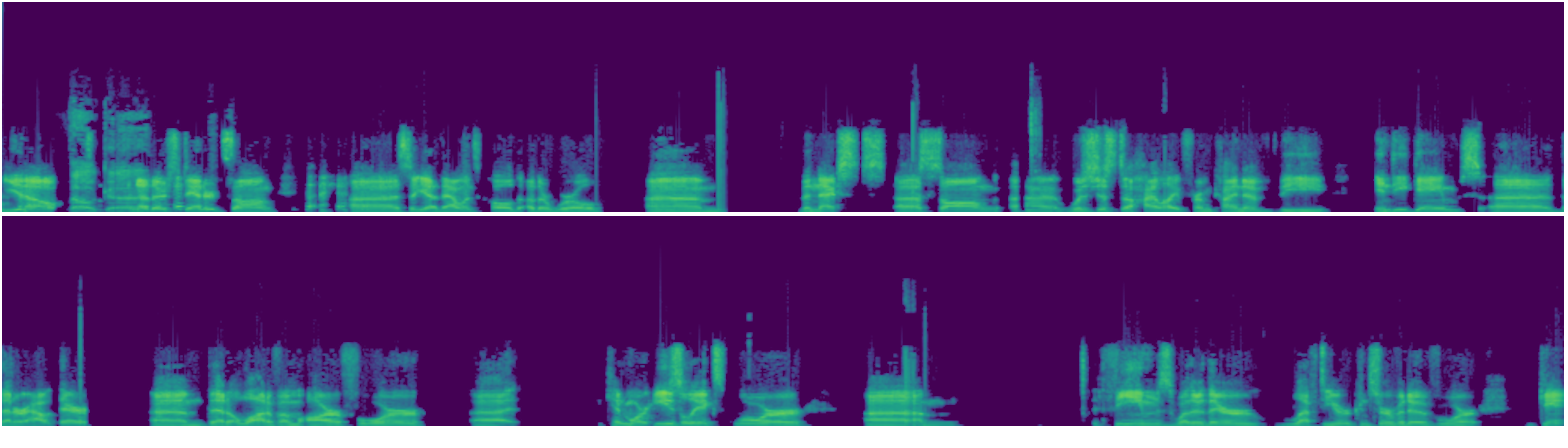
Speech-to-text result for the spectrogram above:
you know, so another standard song. Uh, so yeah, that one's called Otherworld. Um, the next uh, song uh, was just a highlight from kind of the indie games uh, that are out there. Um, that a lot of them are for uh, can more easily explore um, themes, whether they're lefty or conservative, or game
